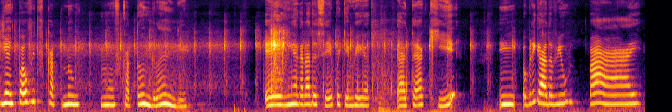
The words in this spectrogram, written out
Gente, para o vídeo ficar, não, não ficar tão grande, eu vim agradecer por quem veio até aqui. E obrigada, viu? Bye!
